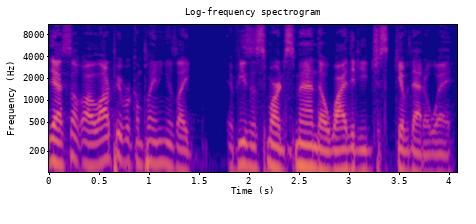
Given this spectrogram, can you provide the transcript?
yeah. So a lot of people are complaining is like, if he's the smartest man, though, why did he just give that away?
